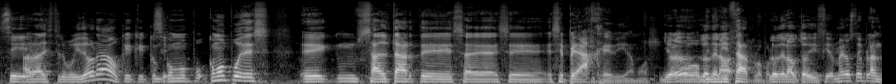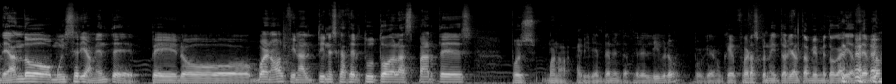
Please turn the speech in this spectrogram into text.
sí. a la distribuidora? ¿O qué, qué- Sí. cómo, cómo puedes eh, saltarte esa- ese, ese peaje, digamos? Yo lo, o lo de la, lo de la ejemplo? autoedición me lo estoy planteando muy seriamente, pero bueno, al final tienes que hacer tú todas las partes. Pues bueno, evidentemente hacer el libro, porque aunque fueras con editorial también me tocaría hacerlo.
